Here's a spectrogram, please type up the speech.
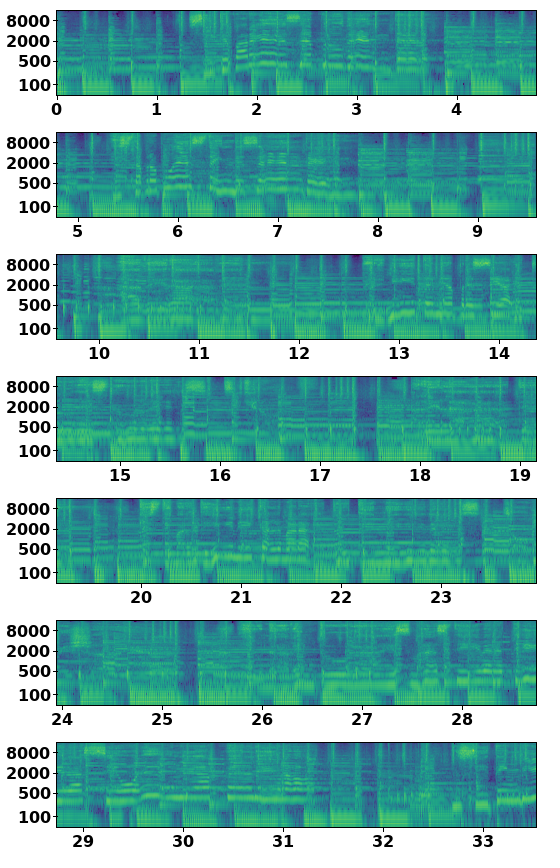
parece prudente esta propuesta indecente? A ver, a ver, permíteme apreciar tu desnudez. Relate que este martini calmará tu timidez. Y una aventura es más divertida si huele a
